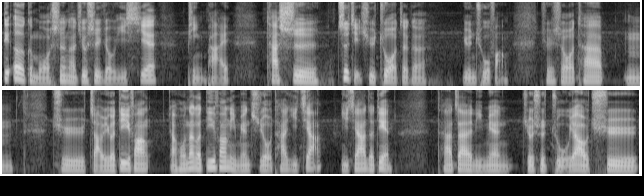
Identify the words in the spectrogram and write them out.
第二个模式呢，就是有一些品牌，它是自己去做这个。云厨房，就是说他嗯，去找一个地方，然后那个地方里面只有他一家一家的店，他在里面就是主要去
